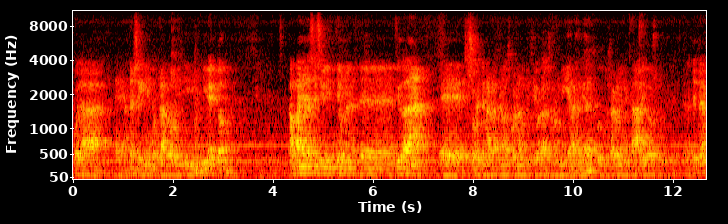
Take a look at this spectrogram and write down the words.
pueda eh, hacer seguimiento claro y, directo. Campaña de sensibilización eh, ciudadana eh, sobre temas relacionados con la nutrición, la gastronomía, la calidad de productos agroalimentarios, etcétera, etcétera.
